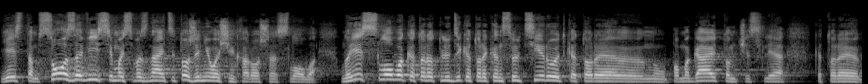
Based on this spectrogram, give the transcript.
Есть там созависимость, вы знаете, тоже не очень хорошее слово. Но есть слово, которое люди, которые консультируют, которые ну, помогают в том числе, которые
